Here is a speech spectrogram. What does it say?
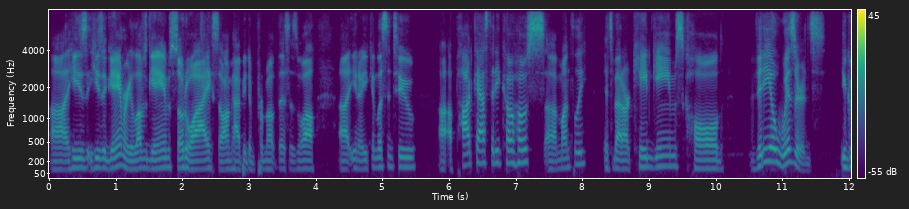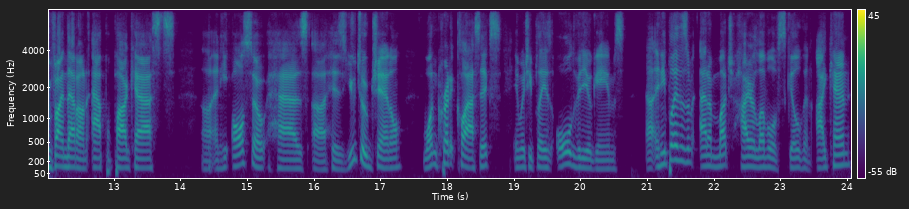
Uh, he's he's a gamer. He loves games. So do I. So I'm happy to promote this as well. Uh, you know, you can listen to uh, a podcast that he co-hosts uh, monthly. It's about arcade games called Video Wizards. You can find that on Apple Podcasts, uh, and he also has uh, his YouTube channel, One Credit Classics, in which he plays old video games, and he plays them at a much higher level of skill than I can.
